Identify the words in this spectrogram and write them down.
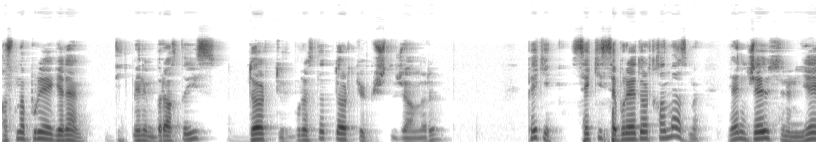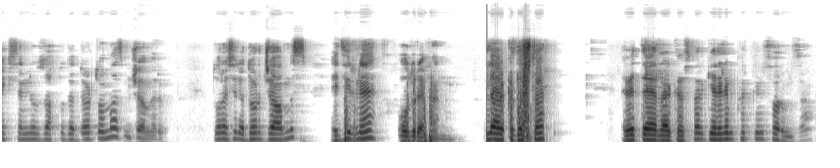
aslında buraya gelen dikmenin bıraktığı iz 4'tür. Burası da 4 kök 3'tür canları. Peki 8 ise buraya 4 kalmaz mı? Yani C üssünün y eksenine uzaklığı da 4 olmaz mı canlarım? Dolayısıyla doğru cevabımız Edirne olur efendim. Arkadaşlar. Evet değerli arkadaşlar gelelim 40. sorumuza.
